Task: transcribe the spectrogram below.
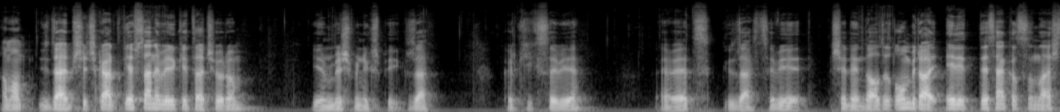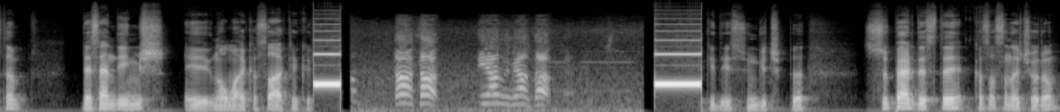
Tamam. Güzel bir şey çıkarttık. Efsane bereketi açıyorum. 25.000 XP. Güzel. 42 seviye. Evet. Güzel. Seviye şeylerini de alacağız. 11 ay elit desen kasasını açtım. Desen değilmiş. Ee, normal kasa AK47 Tamam tamam. İnandım inandım tamam. süngü çıktı. Süper deste kasasını açıyorum.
